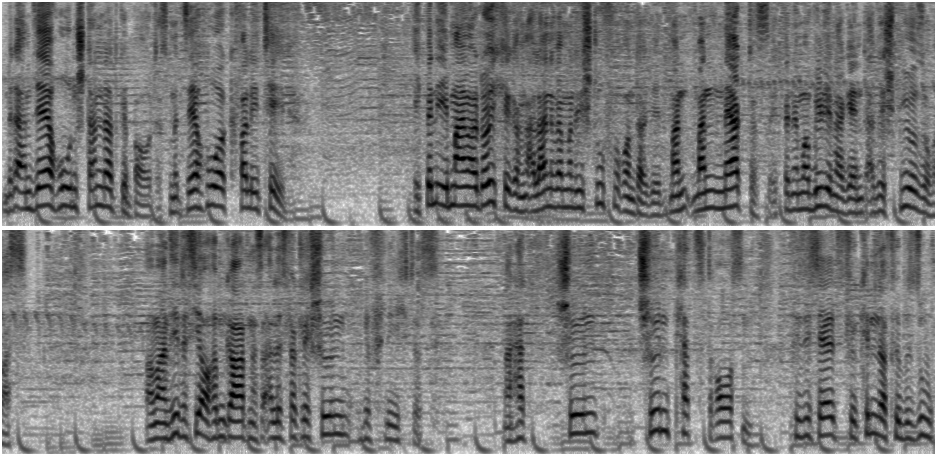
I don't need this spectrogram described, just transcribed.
mit einem sehr hohen Standard gebaut ist, mit sehr hoher Qualität. Ich bin eben einmal durchgegangen, alleine wenn man die Stufen runtergeht. Man, man merkt es. Ich bin Immobilienagent, also ich spüre sowas. Aber man sieht es hier auch im Garten, dass alles wirklich schön gepflegt ist. Man hat schön, schönen Platz draußen, für sich selbst, für Kinder, für Besuch.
